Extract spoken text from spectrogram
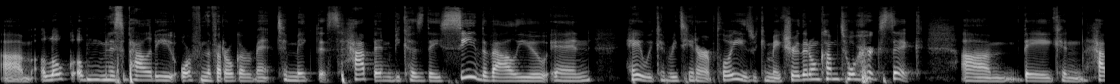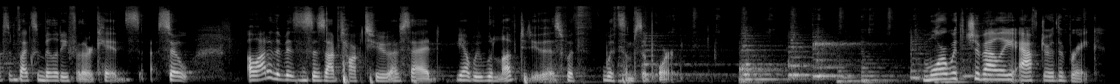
um, a local municipality or from the federal government to make this happen because they see the value in hey we can retain our employees. We can make sure they don't come to work sick. Um, they can have some flexibility for their kids. So a lot of the businesses i've talked to have said yeah we would love to do this with with some support. More with Chabeli after the break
